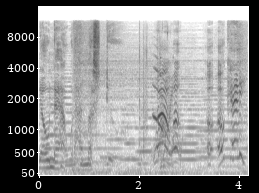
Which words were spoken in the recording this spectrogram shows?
know now what I must do. Whoa, whoa!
